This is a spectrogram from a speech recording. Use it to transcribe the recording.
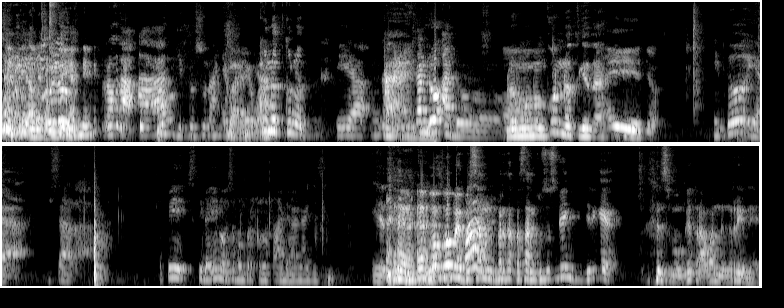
tiga puluh Iya nih. rakaat gitu sunahnya banyak Kunut kunut. iya enggak Ah, itu kan iya. doa dong Belum ngomong kunut kita. Iya, Jo. itu ya bisa lah tapi setidaknya nggak usah memperkeruh keadaan aja sih Iya. Gua gua punya pesan pesan khusus deh. Jadi kayak semoga Terawan dengerin ya.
